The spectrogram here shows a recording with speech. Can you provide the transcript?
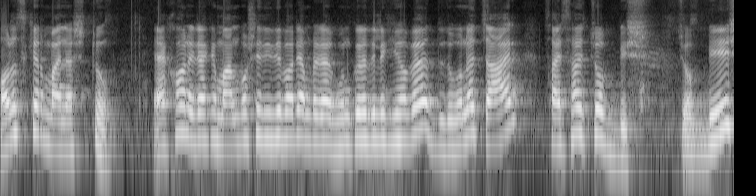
whole square minus two এখন এটাকে মান বসিয়ে দিতে পারি, আমরা এটা গুণ করে দিলে কি হবে? দুগুণে চার সাইজ ছয় চব্বিশ। চব্বিশ,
